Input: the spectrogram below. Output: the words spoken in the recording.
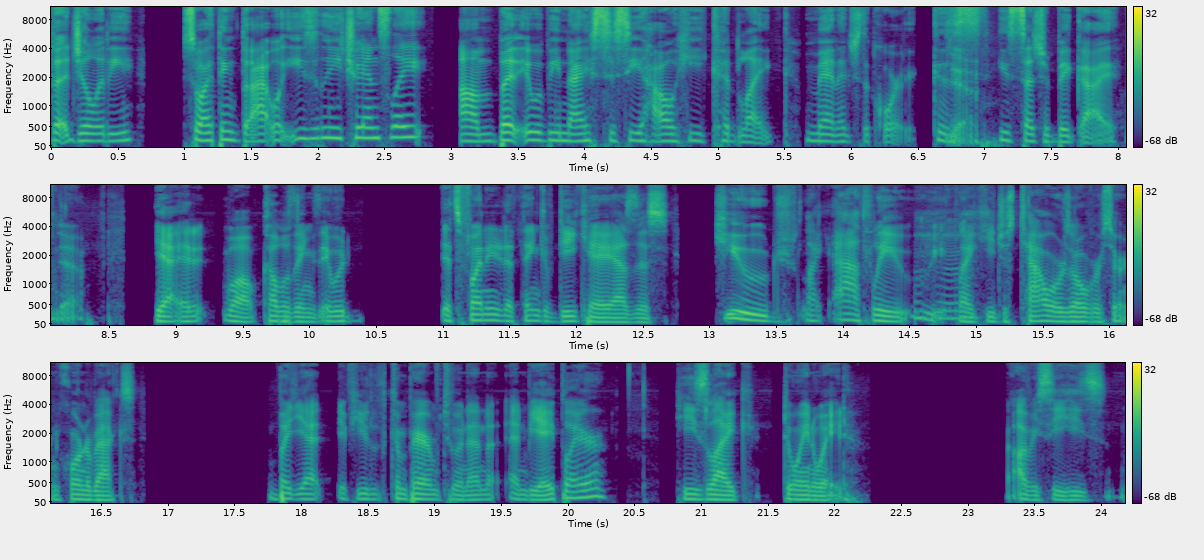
the agility so i think that will easily translate um but it would be nice to see how he could like manage the court because Yeah. he's such a big guy Yeah. Yeah. It, well, a couple things. It would, it's funny to think of DK as this huge, like, athlete. Mhm. Like, he just towers over certain cornerbacks. But yet, if you compare him to an N- NBA player, he's like Dwyane Wade. Obviously, he's a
